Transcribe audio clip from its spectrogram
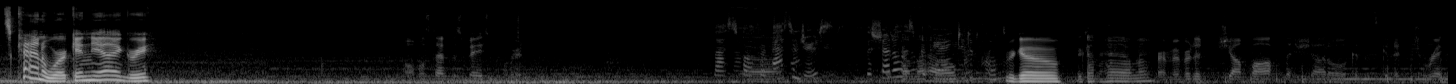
It's kind of working. Yeah, I agree. Almost at the spaceport. Last call for passengers. The shuttle is preparing to depart. Here we go. You can hear me? Remember to jump off the shuttle because it's gonna drift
